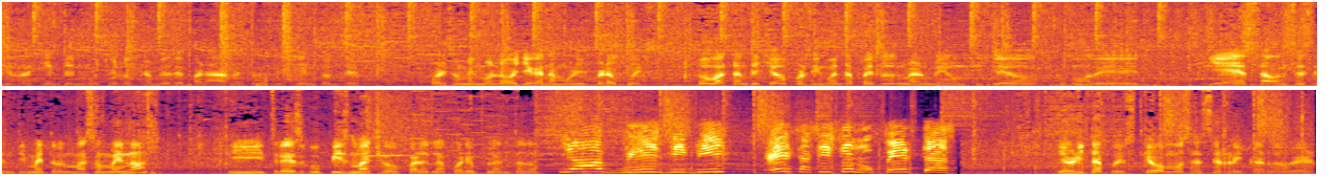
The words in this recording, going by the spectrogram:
sí resienten mucho los cambios de parámetros y así, entonces por eso mismo luego llegan a morir, pero pues todo bastante chido. Por 50 pesos me armé un cíclido como de 10 a 11 centímetros más o menos y tres guppies macho para el acuario plantado. Ya ves, Vivi, esas sí son ofertas. Y ahorita pues, ¿qué vamos a hacer Ricardo? A ver,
